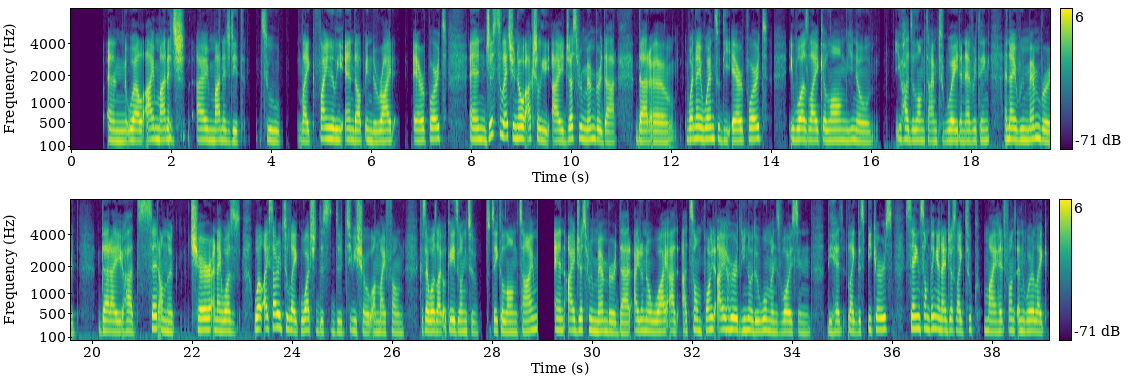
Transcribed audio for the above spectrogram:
And well, I managed I managed it to like finally end up in the right airport. And just to let you know actually i just remembered that that uh, when i went to the airport it was like a long you know you had a long time to wait and everything. And i remembered that i had sat on a chair and i was well i started to like watch this the tv show on my phone because i was like okay it's going to, to take a long time and i just remembered that. I don't know why. At, at some point i heard you know the woman's voice in the head like the speakers saying something and i just like took my headphones and were like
